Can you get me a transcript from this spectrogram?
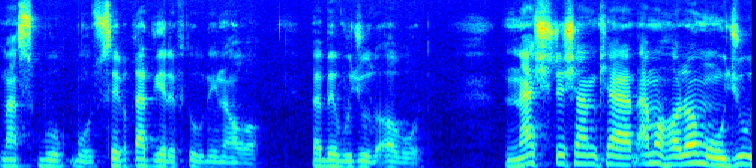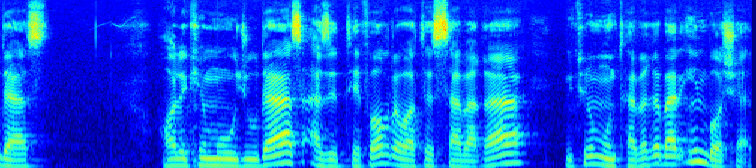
مسبوق بود سبقت گرفته بود این آقا و به وجود آورد. نشرش هم کرد اما حالا موجود است. حالا که موجود است از اتفاق روایت سبقه می‌تونه منطبقه بر این باشد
